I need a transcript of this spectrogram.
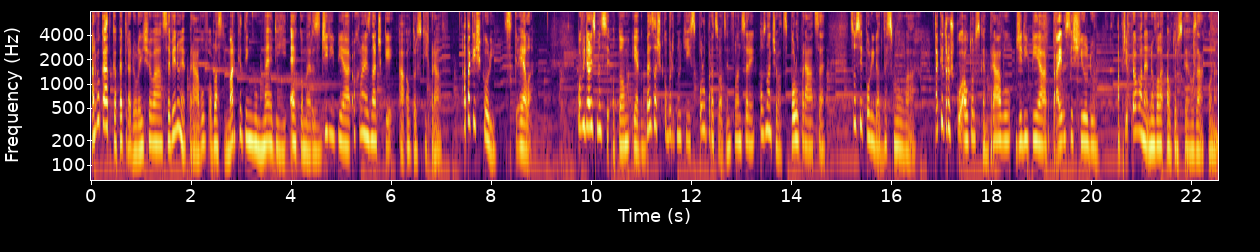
Advokátka Petra Dolejšová se věnuje právu v oblasti marketingu, médií, e-commerce, GDPR, ochrany značky a autorských práv. A taky školí. Skvěle. Povídali jsme si o tom, jak bez zaškobrtnutí spolupracovat s influencery, označovat spolupráce, co si polídat ve smlouvách, taky trošku o autorském právu, GDPR, Privacy Shieldu a připravované novele autorského zákona.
